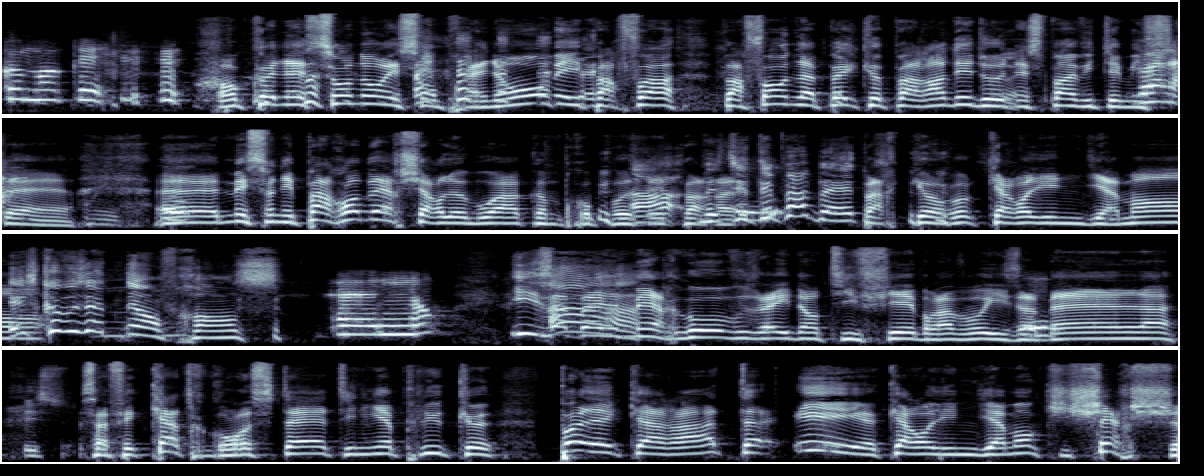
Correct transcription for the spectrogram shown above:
Commenter. on connaît son nom et son prénom, mais parfois, parfois on ne l'appelle que par un des deux, n'est-ce pas, invité mystère? Euh, Mais ce n'est pas Robert Charlebois comme proposé Ah, par, mais c'était pas bête. par Caro- Caroline Diamant. Est-ce que vous êtes né en France? Euh, non. Isabelle Ah. Mergot vous a identifié. Bravo Isabelle. Ça fait quatre grosses têtes. Il n'y a plus que Paul Elkarat et Caroline Diamant qui cherchent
